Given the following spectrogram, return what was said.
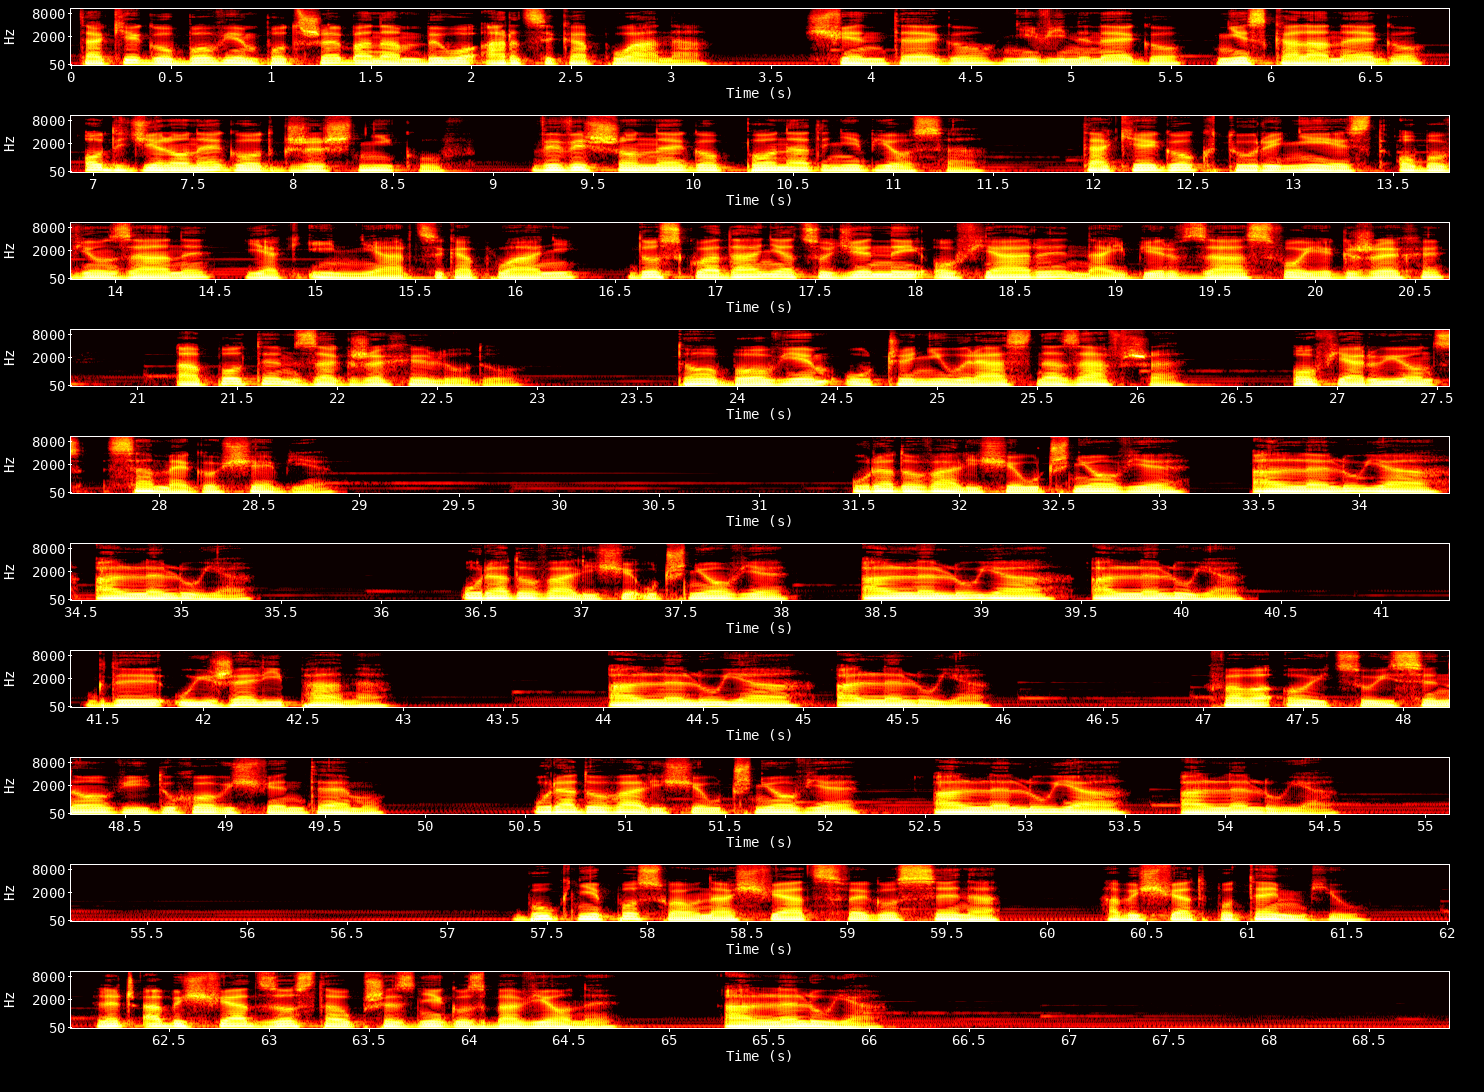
Takiego bowiem potrzeba nam było arcykapłana, świętego, niewinnego, nieskalanego, oddzielonego od grzeszników, wywyższonego ponad niebiosa, takiego, który nie jest obowiązany, jak inni arcykapłani, do składania codziennej ofiary najpierw za swoje grzechy, a potem za grzechy ludu. To bowiem uczynił raz na zawsze, ofiarując samego siebie. Uradowali się uczniowie, Alleluja, Alleluja. Uradowali się uczniowie, Alleluja, Alleluja. Gdy ujrzeli Pana, Alleluja, Alleluja. Chwała Ojcu i Synowi i Duchowi Świętemu. Uradowali się uczniowie, Alleluja, Alleluja. Bóg nie posłał na świat swego Syna, aby świat potępił, lecz aby świat został przez Niego zbawiony. Alleluja.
